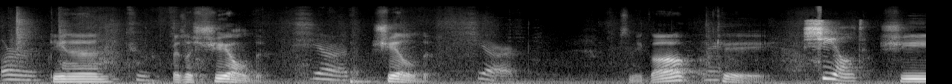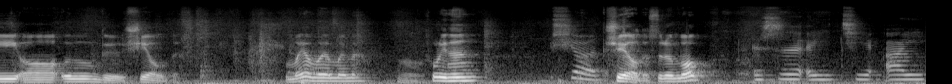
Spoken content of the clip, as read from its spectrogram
or, d는 to, 그래서 shield, shield, shield. shield. 됐습니까? 네. shield, 오케이. shield, shield. 뭐야 뭐야 뭐야 뭐야. 어, 소리는 shield. shield 쓰는 법. S H I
